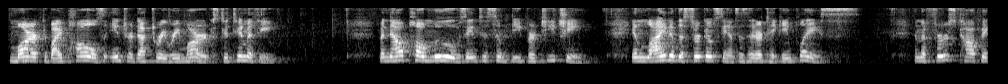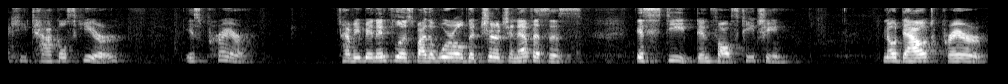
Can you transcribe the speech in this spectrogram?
marked by Paul's introductory remarks to Timothy. But now Paul moves into some deeper teaching in light of the circumstances that are taking place. And the first topic he tackles here is prayer. Having been influenced by the world, the church in Ephesus is steeped in false teaching. No doubt prayer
